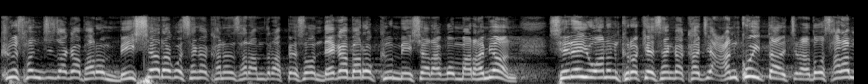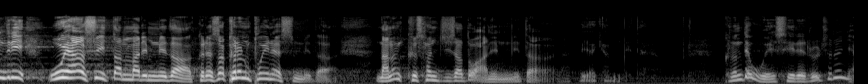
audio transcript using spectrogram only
그 선지자가 바로 메시아라고 생각하는 사람들 앞에서 내가 바로 그 메시아라고 말하면 세례 요한은 그렇게 생각하지 않고 있다 할지라도 사람들이 오해할 수 있단 말입니다. 그래서 그는 부인했습니다. 나는 그 선지자도 아닙니다. 라고 이야기합니다. 그런데 왜 세례를 주느냐?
